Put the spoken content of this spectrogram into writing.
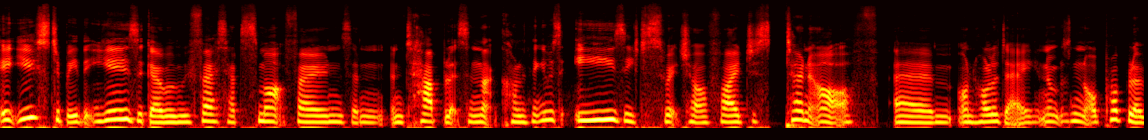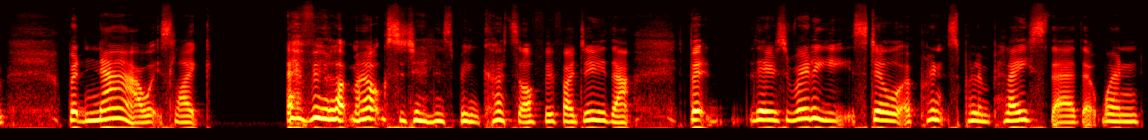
it used to be that years ago when we first had smartphones and, and tablets and that kind of thing, it was easy to switch off. I just turn it off um, on holiday and it was not a problem. But now it's like I feel like my oxygen has been cut off if I do that. But there's really still a principle in place there that when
